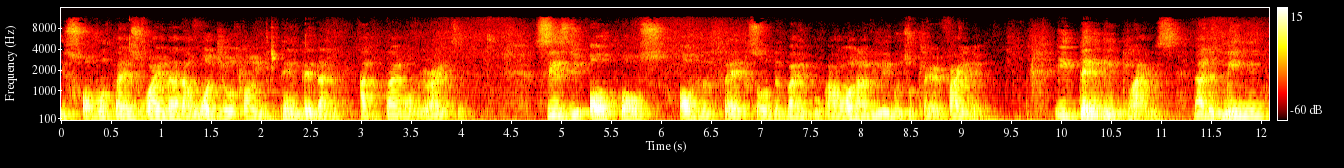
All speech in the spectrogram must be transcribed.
is oftentimes wider than what the author intended at the, at the time of the writing. Since the authors of the text of the Bible are unable to be able to clarify them, it then implies that the meaning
